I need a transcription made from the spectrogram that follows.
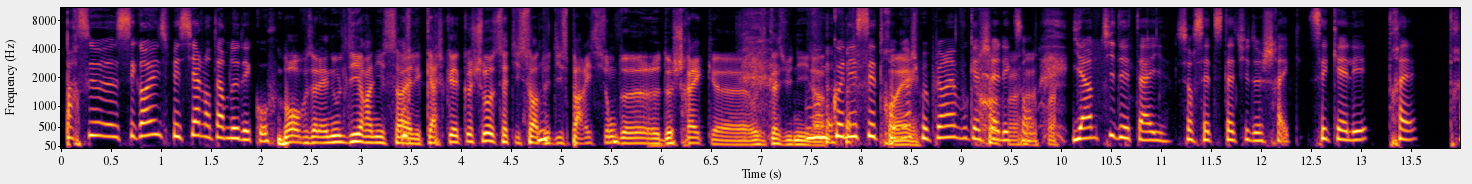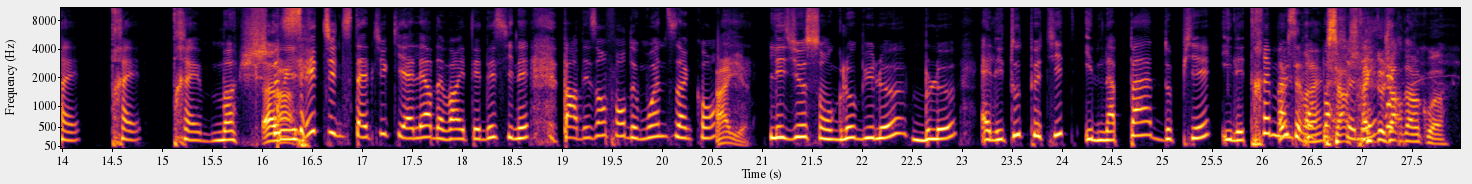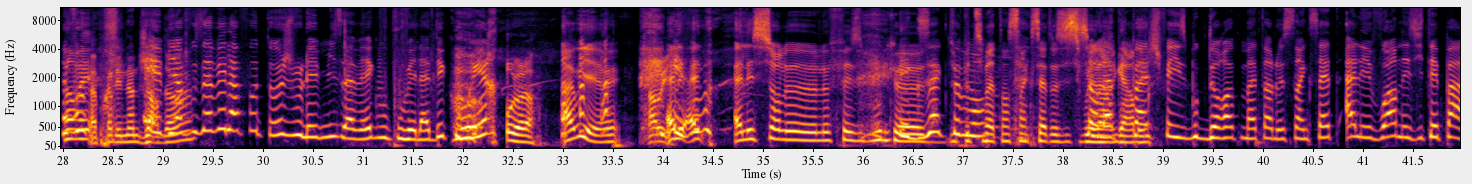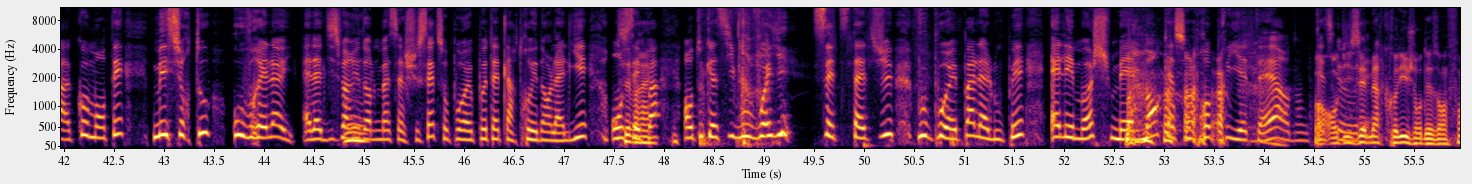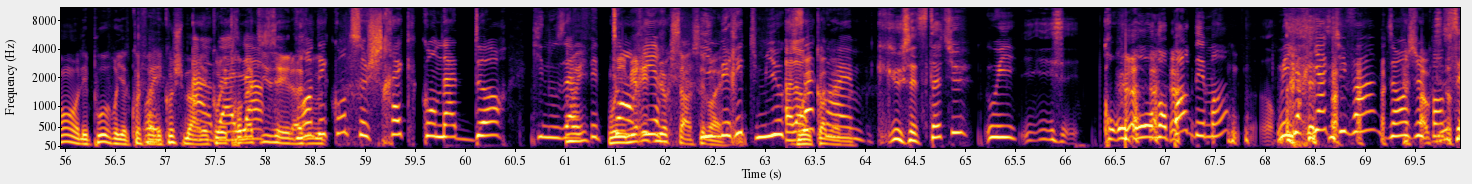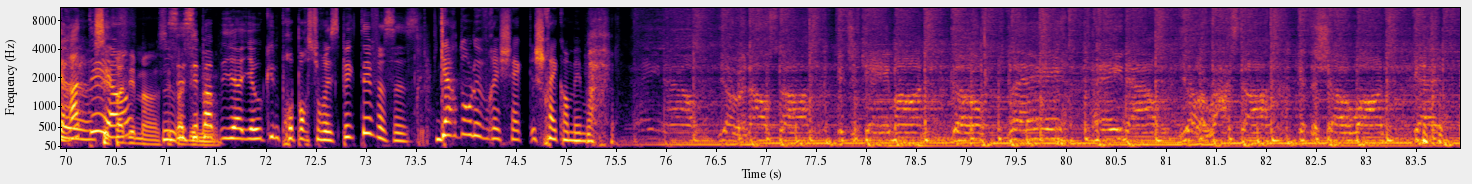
Parce que c'est quand même spécial en termes de déco. Bon, vous allez nous le dire, Anissa, elle cache quelque chose, cette histoire de disparition de, de Shrek euh, aux États-Unis. Vous me connaissez trop bien, je peux plus rien vous cacher, Alexandre. Il y a un petit détail sur cette statue de Shrek, c'est qu'elle est très, très, très, très moche. Ah oui. C'est une statue qui a l'air d'avoir été dessinée par des enfants de moins de 5 ans. Aïe. Les yeux sont globuleux, bleus. Elle est toute petite. Il n'a pas de pieds. Il est très mal c'est vrai. C'est un proportionné. Shrek de jardin, quoi. Ah. Après les nains de Eh jardin. bien, vous avez la photo. Je vous l'ai mise avec. Vous pouvez la découvrir. Oh là là. Ah oui, ouais. Ah oui. Elle, est sur le, le Facebook euh, Exactement. du Petit Matin 5-7 aussi, si vous sur voulez la la regarder. page Facebook d'Europe Matin le 5-7. Allez voir, n'hésitez pas à commenter, mais surtout, ouvrez l'œil. Elle a disparu Mm. dans le Massachusetts, on pourrait peut-être la retrouver dans l'Allier, on ne sait vrai. pas. En tout cas, si vous voyez cette statue, vous pourrez pas la louper. Elle est moche, mais elle manque à son propriétaire. Donc, On, qu'est-ce on que disait mercredi, jour des enfants, les pauvres, il y a de quoi faire Oui. des cauchemars, il Ah quoi bah être traumatisé. là, Là, vous vous rendez compte ce Shrek qu'on adore, qui nous a Oui. fait Oui, tant il mérite rire. mieux que ça, c'est Il vrai. mérite mieux que Alors, ça oui, quand quand même. même. Que cette statue Oui, il- on, en parle des mains mais il y a rien qui va. Non, je Ah, pense. C'est que- raté, C'est hein. pas des mains, c'est pas C'est des pas, mains. il y, a- il aucune proportion respectée. Enfin, ça, Gardons le vrai Shrek, Shrek en mémoire.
